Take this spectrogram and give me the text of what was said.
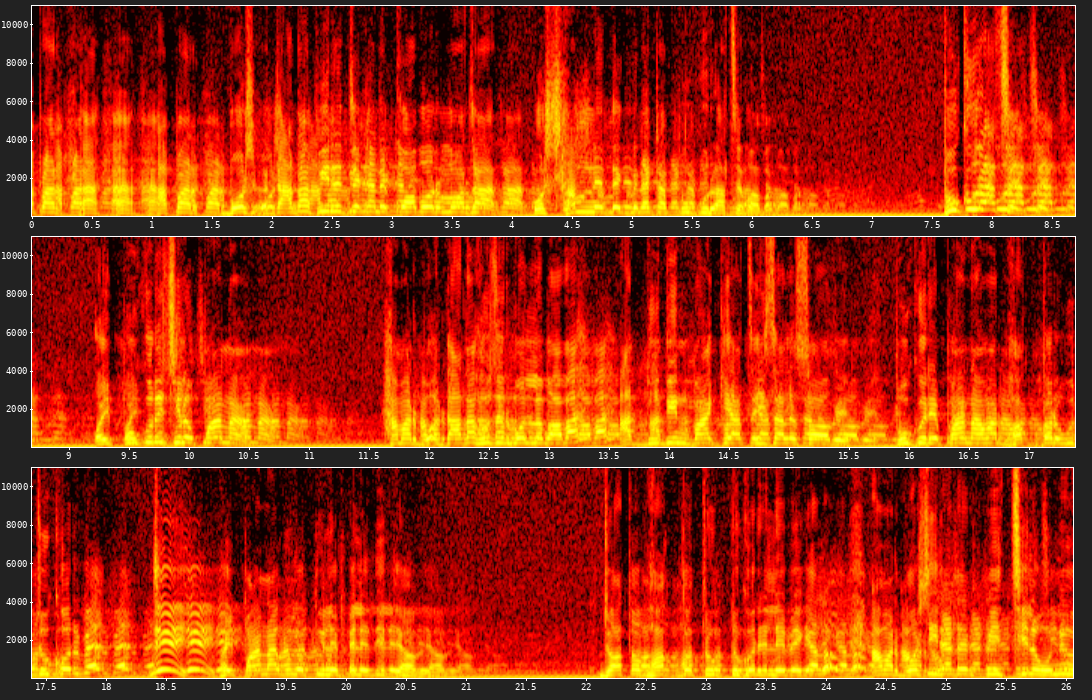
আপনার আপনার দাদা পীরের যেখানে কবর মজার ওর সামনে দেখবেন একটা পুকুর আছে বাবা। পুকুর আছে। ওই পুকুরে ছিল পানা। আমার দাদা হুজুর বলল, বাবা, আর দুদিন বাকি আছে ইসালে সবে। পুকুরে পানা, আমার ভক্তর উজু করবে? জি। ওই পানাগুলো তুলে ফেলে দিতে হবে। যত ভক্ত টুকটু করে লেবে গেল, আমার বসিরহাটের পিচ ছিল, উনিও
